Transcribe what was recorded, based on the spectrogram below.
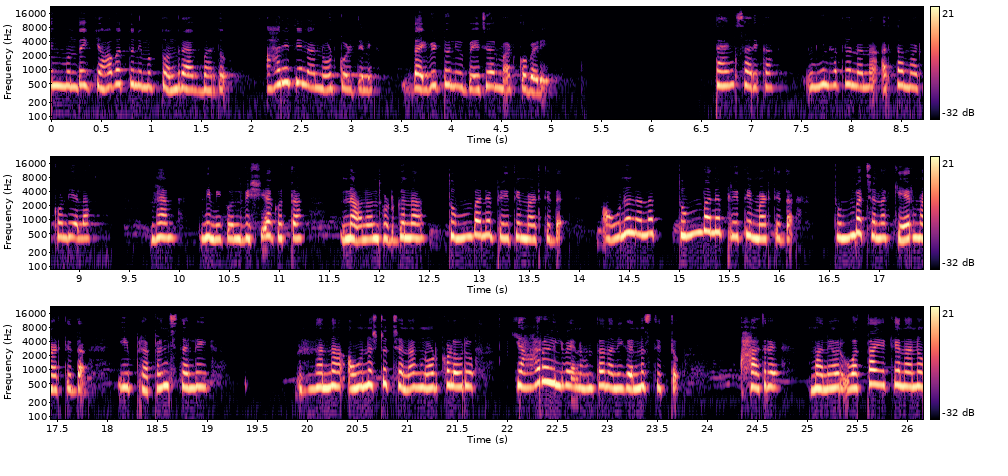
ಇನ್ನು ಮುಂದೆ ಯಾವತ್ತೂ ನಿಮಗೆ ತೊಂದರೆ ಆಗಬಾರ್ದು. ಆ ರೀತಿ ನಾನು ನೋಡ್ಕೊಳ್ತೀನಿ. ದಯವಿಟ್ಟು ನೀವು ಬೇಜಾರು ಮಾಡ್ಕೋಬೇಡಿ. ಥ್ಯಾಂಕ್ಸ್, ಸಾರಿಕಾ. ನೀನು ಹತ್ರ ನನ್ನ ಅರ್ಥ ಮಾಡ್ಕೊಂಡಿಯಲ್ಲ? ಮ್ಯಾಮ್, ನಿಮಗೊಂದು ವಿಷಯ ಗೊತ್ತಾ? ನಾನೊಂದು ಹುಡುಗನ ತುಂಬಾ ಪ್ರೀತಿ ಮಾಡ್ತಿದ್ದೆ. ಅವನು ನನ್ನ ತುಂಬಾ ಪ್ರೀತಿ ಮಾಡ್ತಿದ್ದ. ತುಂಬ ಚೆನ್ನಾಗಿ ಕೇರ್ ಮಾಡ್ತಿದ್ದ. ಈ ಪ್ರಪಂಚದಲ್ಲಿ ನನ್ನ ಅವನಷ್ಟು ಚೆನ್ನಾಗಿ ನೋಡ್ಕೊಳ್ಳೋರು ಯಾರೂ ಇಲ್ವೇನೋ ಅಂತ ನನಗೆ ಅನ್ನಿಸ್ತಿತ್ತು ಆದರೆ ಮನೆಯವ್ರ ಒತ್ತಾಯಕ್ಕೆ ನಾನು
